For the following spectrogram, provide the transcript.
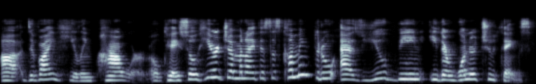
uh, divine healing power. Okay, so here, Gemini, this is coming through as you being either one or two things.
